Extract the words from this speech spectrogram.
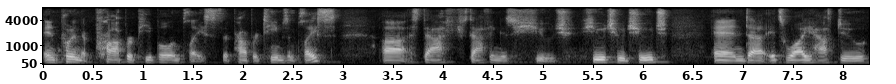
and putting the proper people in place, the proper teams in place. Uh, staff staffing is huge, huge, huge, huge, and uh, it's why you have to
